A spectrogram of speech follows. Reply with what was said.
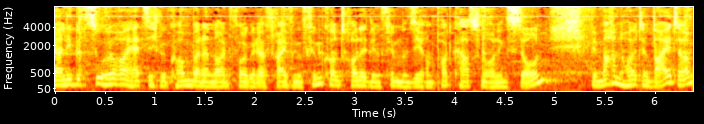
Ja, liebe Zuhörer, herzlich willkommen bei einer neuen Folge der Freiwilligen Filmkontrolle, dem Film- und Serien-Podcast von Rolling Stone. Wir machen heute weiter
